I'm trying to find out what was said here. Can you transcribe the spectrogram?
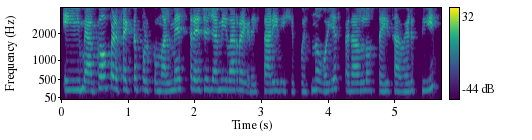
Y me acuerdo perfecto porque como al mes tres yo ya me iba a regresar y dije, pues no, voy a esperar los seis a ver si.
